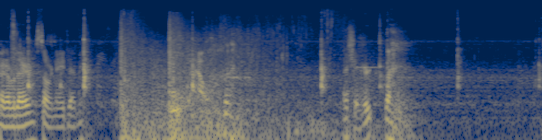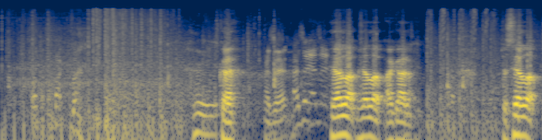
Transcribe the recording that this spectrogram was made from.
Right over there. He's throwing nades at me. Wow. that should hurt. what the fuck? Okay. Isaiah, Isaiah, it. Heal up, heal up. I got him. Just heal up.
